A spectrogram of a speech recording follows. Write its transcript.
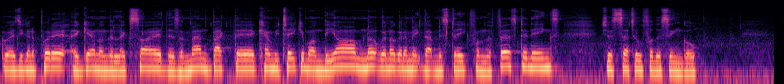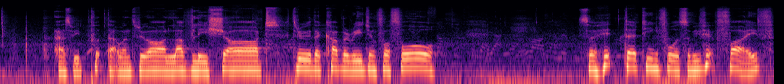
where's he going to put it? Again on the leg side. There's a man back there. Can we take him on the arm? No, we're not going to make that mistake from the first innings. Just settle for the single. As we put that one through. Oh, lovely shot. Through the cover region for four. So hit 13 fours. So we've hit 5.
